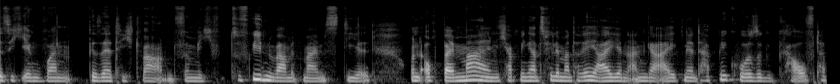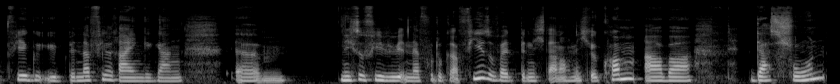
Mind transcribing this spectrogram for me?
bis ich irgendwann gesättigt war und für mich zufrieden war mit meinem Stil. Und auch beim Malen, ich habe mir ganz viele Materialien angeeignet, habe mir Kurse gekauft, habe viel geübt, bin da viel reingegangen. Ähm, nicht so viel wie in der Fotografie, soweit bin ich da noch nicht gekommen, aber das schon,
